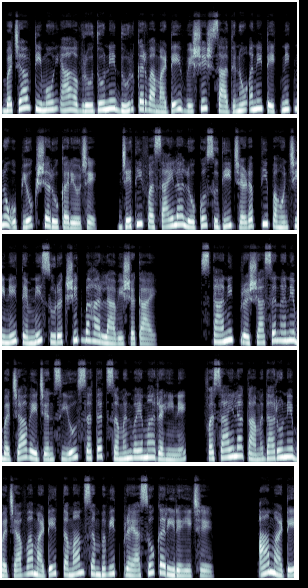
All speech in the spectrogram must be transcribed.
બચાવ ટીમોએ આ અવરોધોને દૂર કરવા માટે વિશેષ સાધનો અને ટેકનિકનો ઉપયોગ શરૂ કર્યો છે, જેથી ફસાયેલા લોકો સુધી ઝડપથી પહોંચીને તેમને સુરક્ષિત બહાર લાવી શકાય. સ્થાનિક પ્રશાસન અને બચાવ એજન્સીઓ સતત સમન્વયમાં રહીને ફસાયેલા કામદારોને બચાવવા માટે તમામ સંભવિત પ્રયાસો કરી રહી છે. આ માટે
